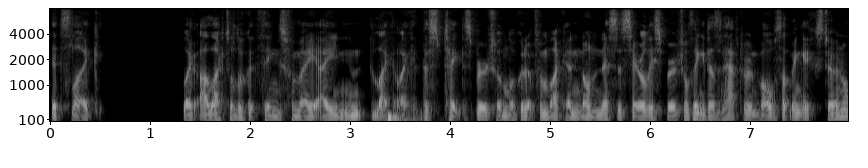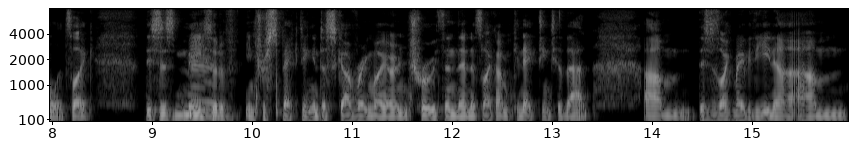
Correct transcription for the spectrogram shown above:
it's like like I like to look at things from a, a like like this take the spiritual and look at it from like a non necessarily spiritual thing. It doesn't have to involve something external. It's like this is me Mm. sort of introspecting and discovering my own truth, and then it's like I'm connecting to that. Um, this is like maybe the inner um,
